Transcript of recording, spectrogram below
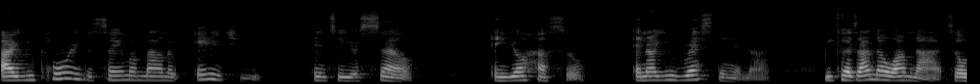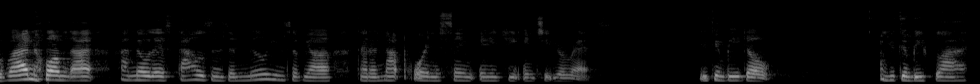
are you pouring the same amount of energy into yourself and your hustle? And are you resting enough? Because I know I'm not. So if I know I'm not, I know there's thousands and millions of y'all that are not pouring the same energy into your rest. You can be dope. You can be fly.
